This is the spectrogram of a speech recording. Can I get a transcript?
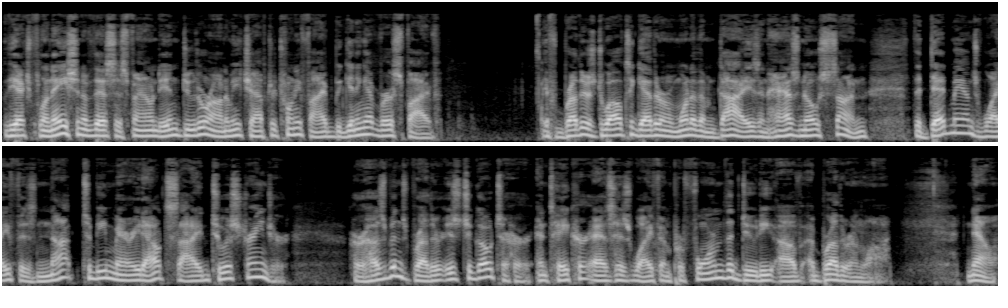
The explanation of this is found in Deuteronomy chapter 25, beginning at verse 5. If brothers dwell together and one of them dies and has no son, the dead man's wife is not to be married outside to a stranger. Her husband's brother is to go to her and take her as his wife and perform the duty of a brother in law. Now,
